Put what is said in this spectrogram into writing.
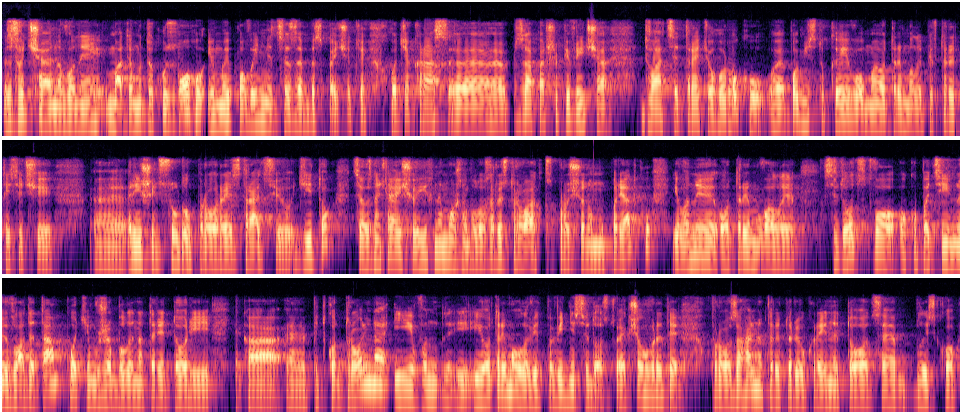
звичайно, вони матимуть таку змогу, і ми повинні це забезпечити. От якраз е, за перше півріччя 2023 року е, по місту Києву ми отримали півтори тисячі е, рішень суду про реєстрацію діток. Це означає, що їх не можна було зареєструвати в спрощеному порядку, і вони отримували свідоцтво окупаційної влади там. Потім вже були на території, яка підконтрольна, і вони і отримували відповідні свідоцтва. Якщо говорити про загальну територію України, то це близько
